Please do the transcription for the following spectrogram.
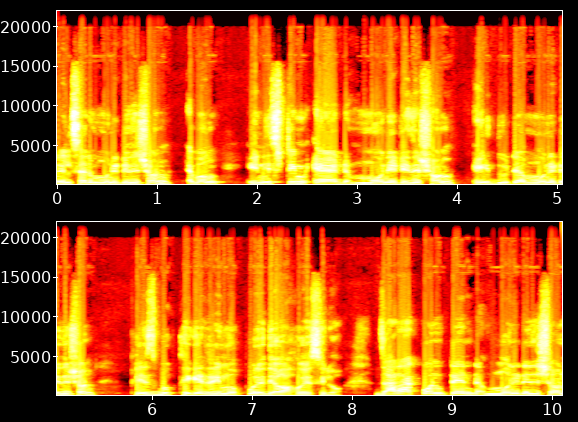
রিলসের মনিটাইজেশন এবং ইনস্টিম অ্যাড মনিটাইজেশন এই দুইটা মনিটাইজেশন ফেসবুক থেকে রিমুভ করে দেওয়া হয়েছিল। যারা কন্টেন্ট মনিটাইজেশন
